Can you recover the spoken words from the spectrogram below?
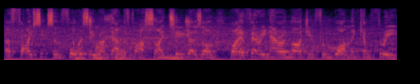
uh, five, six, and four as they run down the far side. Two goes on by a very narrow margin from one. Then come three,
